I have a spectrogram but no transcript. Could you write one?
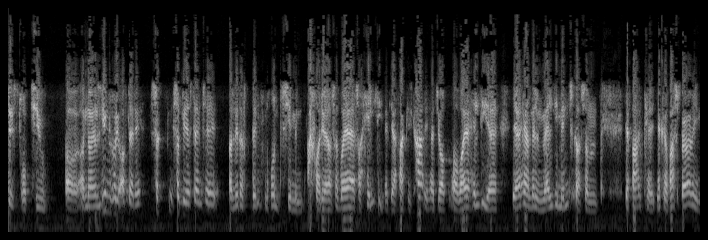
destruktiv og, og når jeg lige hurtigt opdager det, så, så bliver jeg i stand til at lidt at vende den rundt og sige, men ach, hvor, er det altså, hvor er så heldig, at jeg faktisk har det her job, og hvor jeg er heldig, at jeg er her mellem alle de mennesker, som jeg bare kan, jeg kan jo bare spørge en,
